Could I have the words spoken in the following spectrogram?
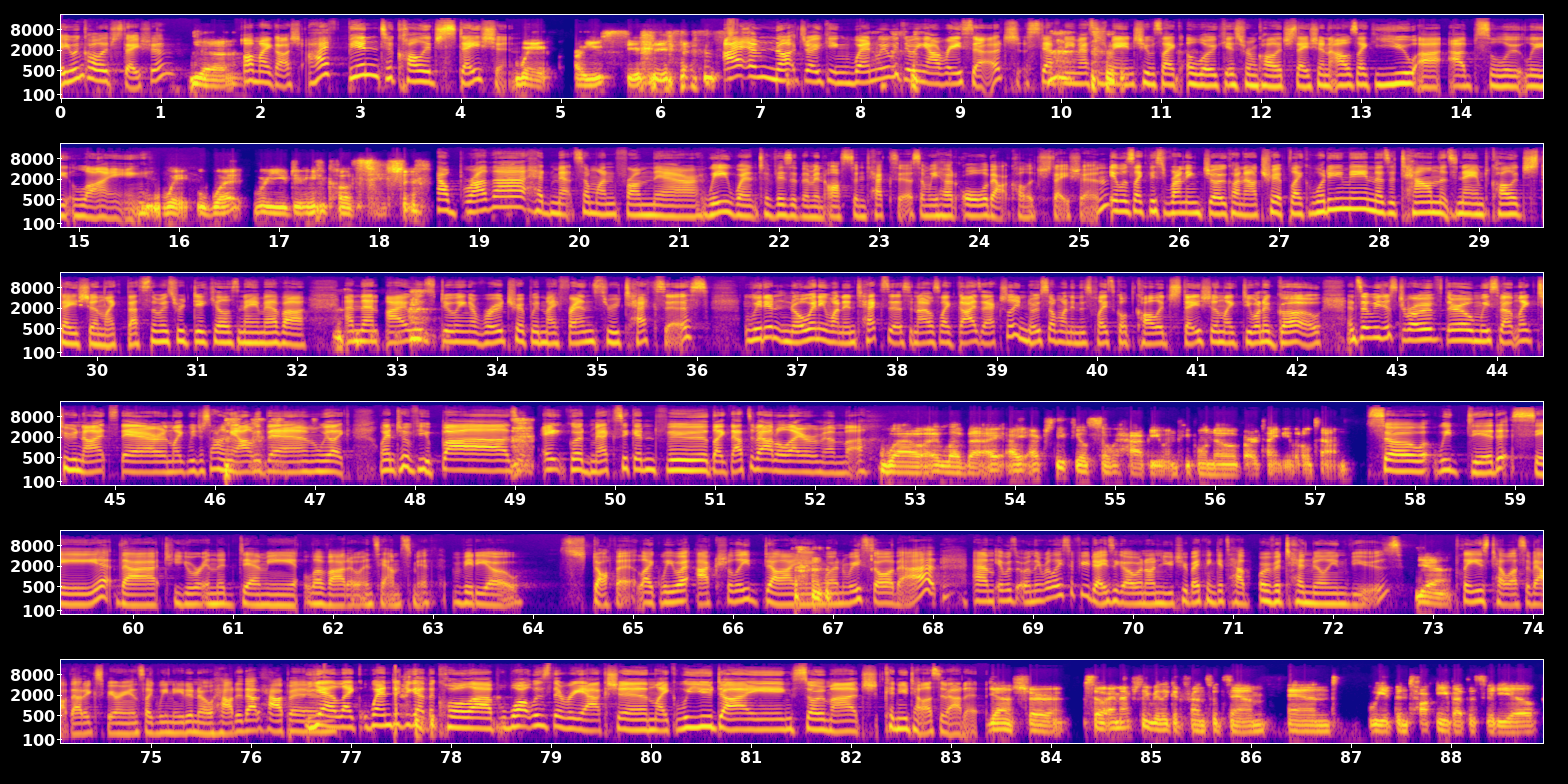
Are you in College Station? Yeah. Oh my gosh, I've been to College Station. Wait, are you serious? I am not joking. When we were doing our research, Stephanie messaged me and she was like, Alok is from College Station. I was like, you are absolutely lying. Wait, what were you doing in College Station? Our brother had met someone from there. We went to visit them in Austin, Texas, and we heard all about College Station. It was like this running joke on our trip. Like, what do you mean there's a town that's named College Station? Like, that's the most ridiculous name ever. And then I was doing a road trip with my friends through Texas. We didn't know anyone in Texas. And I was like, guys, I actually know someone in this place called College Station. Like, do you want to go? And so we just drove through and we spent like two nights there and like we just hung out with them. And we like went to a few bars, ate good Mexican food. Like, that's about all I remember. Wow, I love that. I, I actually feel so happy when people know of our tiny little town. So we did see that you were in the Demi Lovato and Sam Smith video stop it. Like we were actually dying when we saw that. And it was only released a few days ago. And on YouTube, I think it's had over 10 million views. Yeah. Please tell us about that experience. Like we need to know how did that happen? Yeah. Like when did you get the call up? What was the reaction? Like were you dying so much? Can you tell us about it? Yeah, sure. So I'm actually really good friends with Sam. And we had been talking about this video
